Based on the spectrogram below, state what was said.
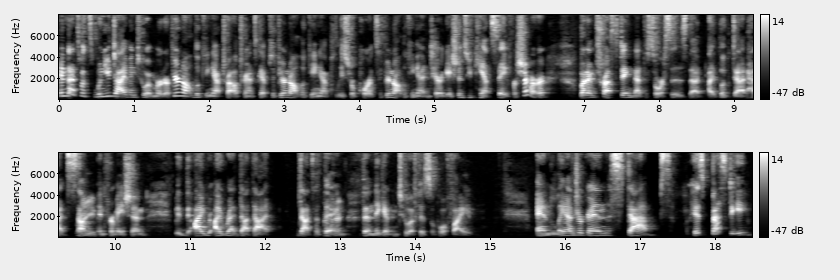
And that's what's when you dive into a murder, if you're not looking at trial transcripts, if you're not looking at police reports, if you're not looking at interrogations, you can't say for sure. But I'm trusting that the sources that I looked at had some Right. information. I, I read that that that's a thing. Okay. Then they get into a physical fight, and Landrigan stabs his bestie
